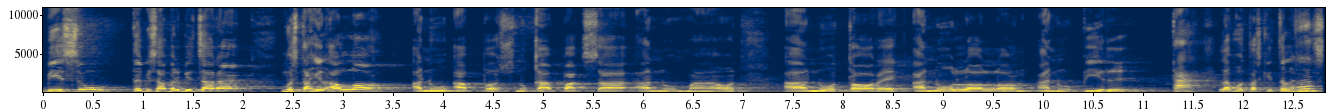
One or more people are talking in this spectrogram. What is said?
bisu teu bisa berbicara mustahil Allah. Anu apes nu kapaksa anu maut anu torek anu lolong anu pire. Tah lamun pas kitu leres.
